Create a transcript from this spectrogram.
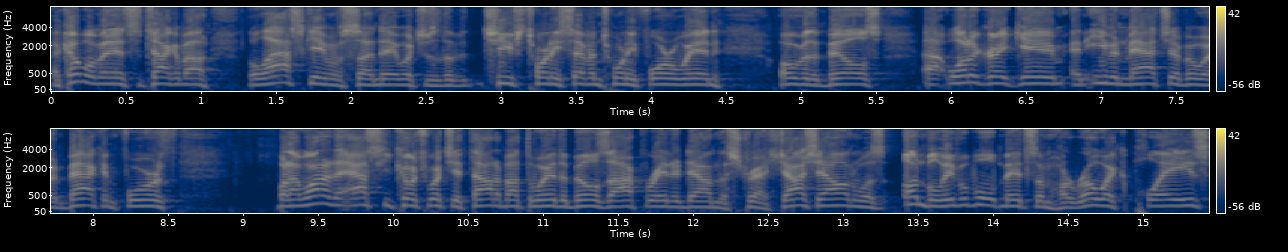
a couple minutes to talk about the last game of Sunday, which was the Chiefs 27-24 win over the Bills. Uh, what a great game, an even matchup. It went back and forth. But I wanted to ask you, Coach, what you thought about the way the Bills operated down the stretch. Josh Allen was unbelievable, made some heroic plays,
